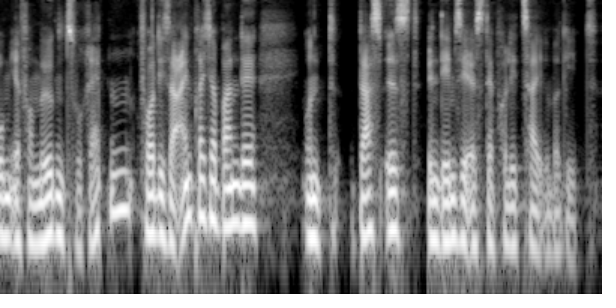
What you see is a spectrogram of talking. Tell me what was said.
um ihr Vermögen zu retten vor dieser Einbrecherbande und das ist, indem sie es der Polizei übergibt.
